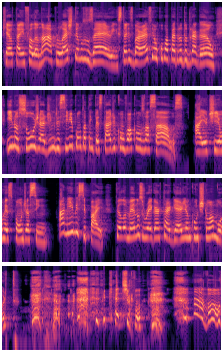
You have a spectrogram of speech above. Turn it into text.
que é o Tywin falando, ah, pro leste temos os Arryn, Stannis Baratheon ocupa a Pedra do Dragão, e no sul, Jardim de Cima e Ponta Tempestade convocam os vassalos. Aí o Tyrion responde assim, anime-se, pai, pelo menos Rhaegar Targaryen continua morto. que é tipo. Ah, bom,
